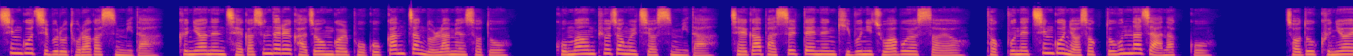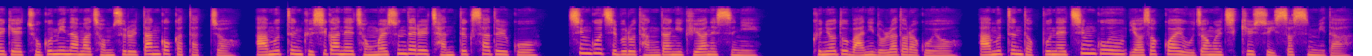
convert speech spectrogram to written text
친구 집으로 돌아갔습니다. 그녀는 제가 순대를 가져온 걸 보고 깜짝 놀라면서도 고마운 표정을 지었습니다. 제가 봤을 때는 기분이 좋아 보였어요. 덕분에 친구 녀석도 혼나지 않았고, 저도 그녀에게 조금이나마 점수를 딴 것 같았죠. 아무튼 그 시간에 정말 순대를 잔뜩 사들고 친구 집으로 당당히 귀환했으니 그녀도 많이 놀라더라고요. 아무튼 덕분에 친구 녀석과의 우정을 지킬 수 있었습니다.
